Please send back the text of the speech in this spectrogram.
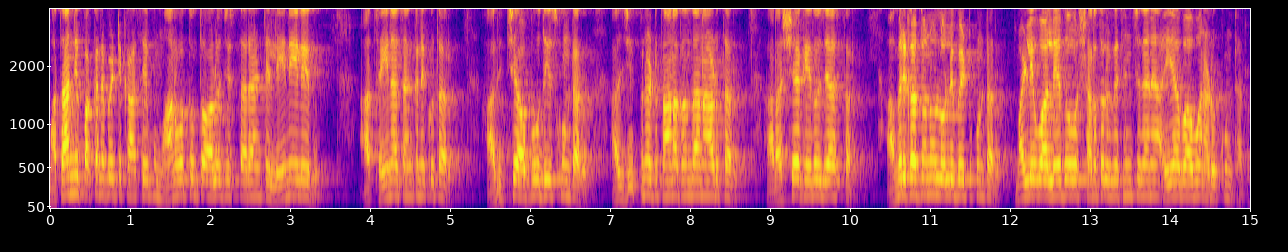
మతాన్ని పక్కన పెట్టి కాసేపు మానవత్వంతో ఆలోచిస్తారా అంటే లేనే లేదు. ఆ చైనా చంకనెక్కుతారు. అది ఇచ్చే అప్పు తీసుకుంటారు. అది చెప్పినట్టు తాన తందాన ఆడుతారు. ఆ రష్యాకి ఏదో చేస్తారు. అమెరికాతోనూ లొల్లి పెట్టుకుంటారు. మళ్ళీ వాళ్ళు ఏదో షరతులు విధించగానే అయ్యా బాబు అని అడుక్కుంటారు.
